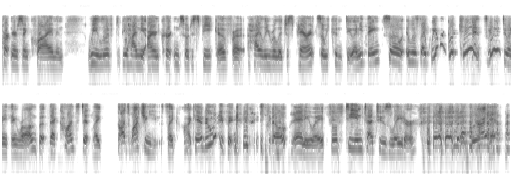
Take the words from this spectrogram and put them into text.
partners in crime, and we lived behind the iron curtain, so to speak, of a highly religious parents, so we couldn't do anything. So it was like we were good kids. We didn't do anything wrong, but that constant, like, God's watching you. It's like, I can't do anything, you know? Anyway, 15 tattoos later, here I am.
